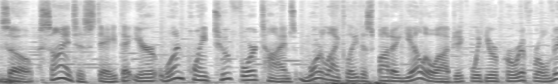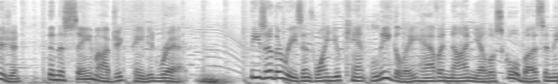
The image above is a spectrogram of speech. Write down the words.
So, scientists state that you're 1.24 times more likely to spot a yellow object with your peripheral vision than the same object painted red. These are the reasons why you can't legally have a non yellow school bus in the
